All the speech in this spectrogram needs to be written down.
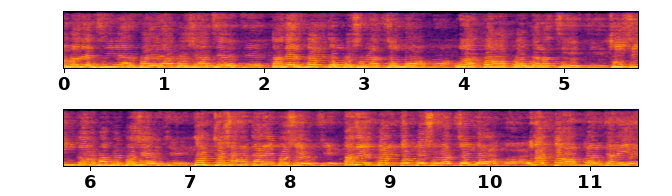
আমাদের সিনিয়র ভাইরা বসে আছে, তাদের বক্তব্য শোনার জন্য উদাত্ত আহ্বান জানাচ্ছি। সুশৃঙ্খল ভাবে বসে, ধৈর্য সহকারে বসে তাদের বক্তব্য শোনার জন্য উদাত্ত আহ্বান জানিয়ে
